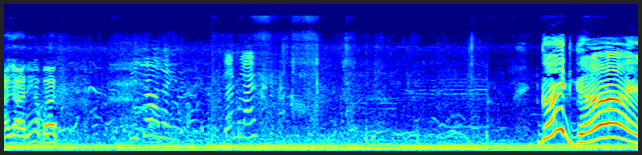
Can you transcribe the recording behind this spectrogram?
जा रही है बस पीछे आ जाइए जय Mulayam good girl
